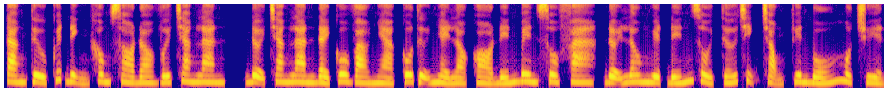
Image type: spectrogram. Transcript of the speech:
Tang Tử quyết định không so đo với Trang Lan, đợi Trang Lan đẩy cô vào nhà cô tự nhảy lò cò đến bên sofa, đợi Lâu Nguyệt đến rồi tớ trịnh trọng tuyên bố một chuyện.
